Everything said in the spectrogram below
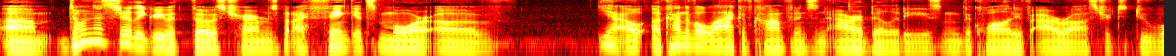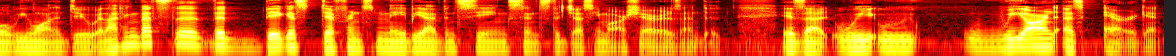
um, don't necessarily agree with those terms, but I think it's more of yeah, a, a kind of a lack of confidence in our abilities and the quality of our roster to do what we want to do. And I think that's the the biggest difference maybe I've been seeing since the Jesse Marsch era has ended, is that we we, we aren't as arrogant,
